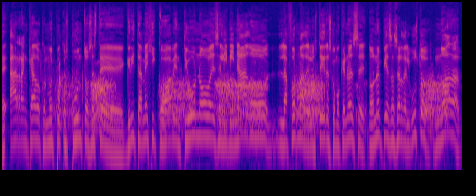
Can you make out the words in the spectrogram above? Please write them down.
eh, ha arrancado con muy pocos puntos. Este Grita México A21 es eliminado. La forma de los Tigres como que no es, eh, no, no empieza a ser del gusto. No ha,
